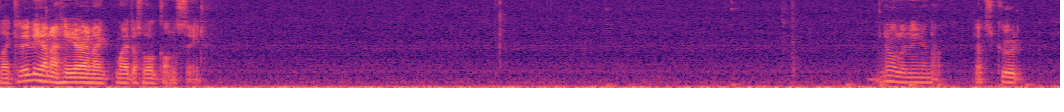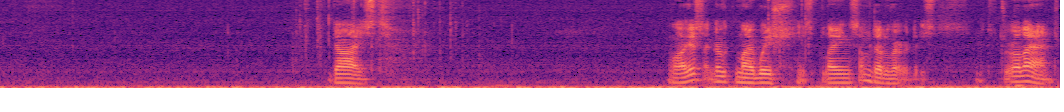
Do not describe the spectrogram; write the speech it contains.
Like Liliana here and I might as well concede. No Liliana, that's good. Geist. Well, I guess I got my wish. He's playing some Delver at least. Let's draw land.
